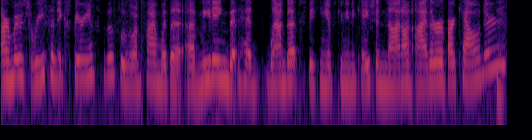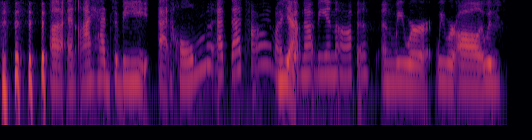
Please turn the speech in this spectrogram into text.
our most recent experience with this was one time with a, a meeting that had wound up speaking of communication not on either of our calendars, uh, and I had to be at home at that time. I Yeah. could not be in the office, and we were we were all. It was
